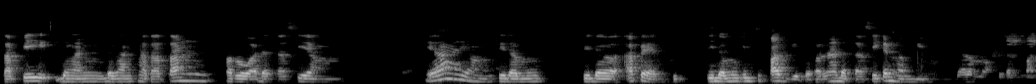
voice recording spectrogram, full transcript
tapi dengan dengan catatan perlu adaptasi yang ya yang tidak tidak apa ya tidak mungkin cepat gitu karena adaptasi kan nggak mungkin dalam waktu cepat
